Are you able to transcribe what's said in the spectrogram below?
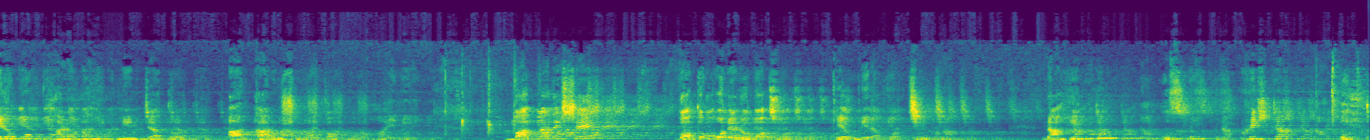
এরকম ধারাবাহিক নির্যাতন আর কারও সময় কখনো হয়নি। বাংলাদেশে গত পনেরো বছর কেউ নিরাপদ ছিল না। না হিন্দু, না মুসলিম, না খ্রিস্টান, না বৌদ্ধ।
